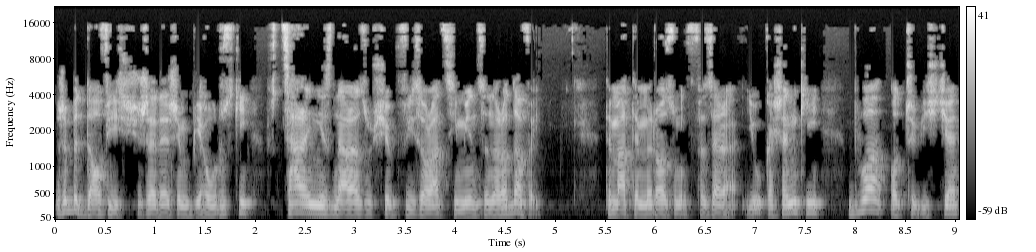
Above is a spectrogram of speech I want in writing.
żeby dowieść, że reżim białoruski wcale nie znalazł się w izolacji międzynarodowej. Tematem rozmów Fezera i Łukaszenki była oczywiście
